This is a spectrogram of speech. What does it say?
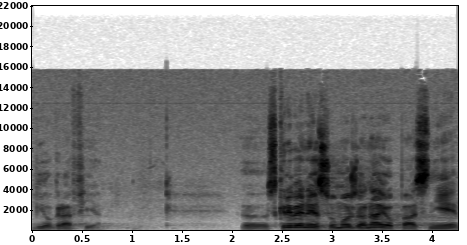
biografija. E, skrivene su možda najopasnije,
